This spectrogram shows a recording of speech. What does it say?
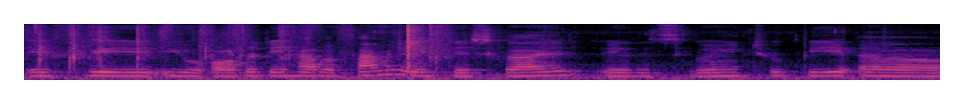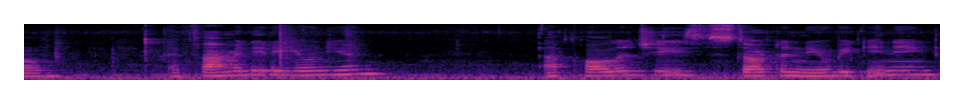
If you already have a family with this guy it's going to be a, a family reunion apologies start a new beginning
